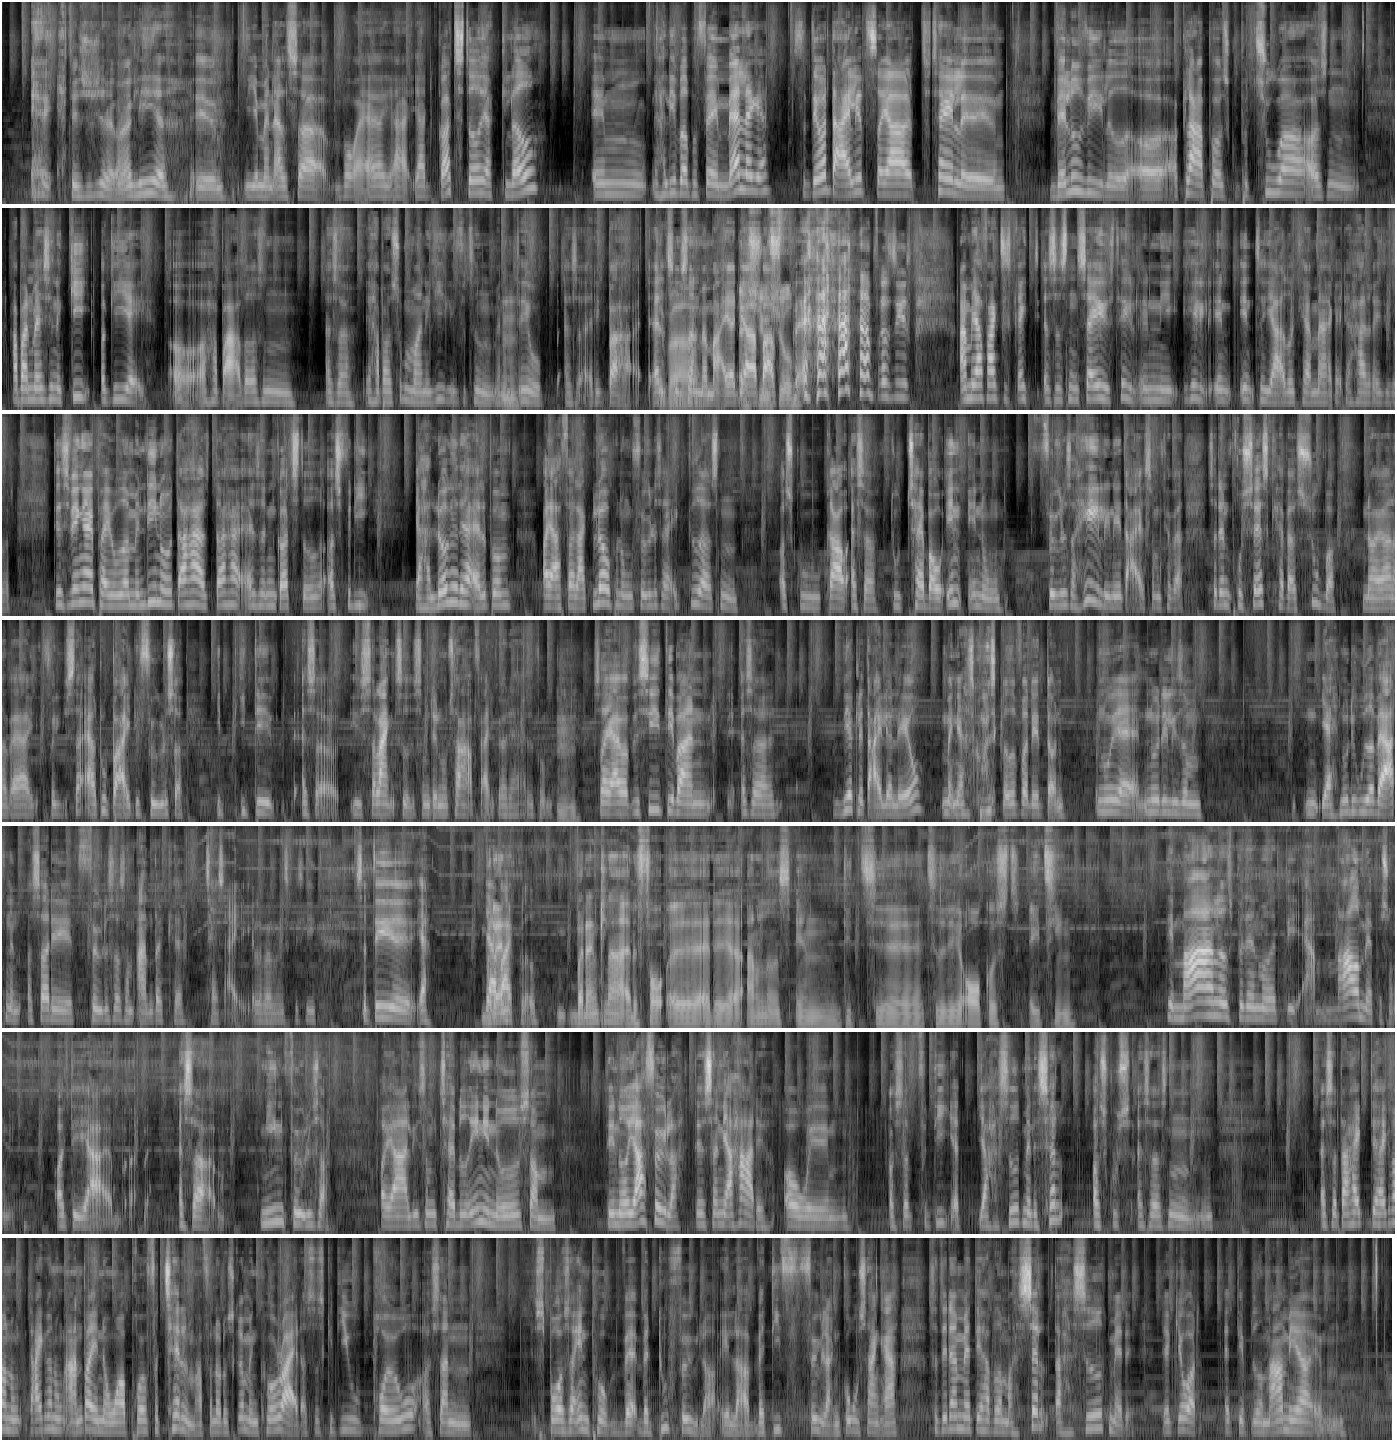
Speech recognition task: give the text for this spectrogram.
Det synes jeg da godt nok lige. Øh, jamen altså, hvor er jeg? Jeg jeg er et godt sted, jeg er glad. Øhm, jeg har lige været på ferie i Malaga, så det var dejligt. Så jeg er totalt øh, veludvilet og, og klar på at skulle på tur. Og sådan, har bare en masse energi at give af. Og, og har bare været sådan... Altså, jeg har bare super meget energi lige for tiden, men Mm. det er jo... Altså, er det ikke bare altid bare sådan med mig, at jeg er bare... Præcis. Jamen, jeg er faktisk rigtig, altså sådan seriøst helt ind, i, helt ind, ind til hjertet, kan jeg mærke, at jeg har det rigtig godt. Det svinger i perioder, men lige nu, der har, jeg- der har jeg altså et godt sted. Også fordi, jeg har lukket det her album, og jeg har fået lagt låg på nogle følelser, jeg ikke gider sådan at skulle grave. Altså, du taber jo ind i nogle følelser helt ind i dig, som kan være... Så den proces kan være super nøjeren at være i, fordi så er du bare i de følelser i, i, det, altså, i så lang tid, som det nu tager at færdiggøre det her album. Mm. Så jeg vil sige, det var en, altså, virkelig dejligt at lave, men jeg er sgu også glad for, at det er done. For nu er, jeg, nu er det ligesom... Ja, nu er det ude af verdenen, og så er det følelser, som andre kan tage sig af, eller hvad man skal sige. Så det, øh, ja, jeg er bare glad. Hvordan klar er det, for, øh, er det anderledes end dit øh, tidlige august 18? Det er meget anderledes på den måde, at det er meget mere personligt. Og det er øh, altså mine følelser. Og jeg er ligesom tappet ind i noget, som... Det er noget, jeg føler. Det er sådan, jeg har det. Og, øh, og så fordi, at jeg har siddet med det selv, og skulle, altså sådan... Altså, der har ikke, det har ikke været nogen, der har ikke været nogen andre indover at prøve at fortælle mig, for når du skriver med en co-writer, så skal de jo prøve at sådan spore sig ind på, hvad, hvad du føler, eller hvad de føler, en god sang er. Så det der med, at det har været mig selv, der har siddet med det, det har gjort, at det er blevet meget mere øhm,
